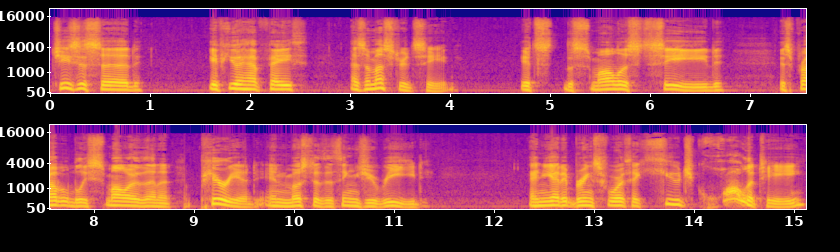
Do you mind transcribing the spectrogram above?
Jesus said, If you have faith as a mustard seed, it's the smallest seed. It's probably smaller than a period in most of the things you read. And yet it brings forth a huge quality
